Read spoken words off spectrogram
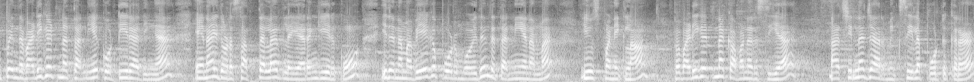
இப்போ இந்த வடிகட்டின தண்ணியை கொட்டிடாதீங்க ஏன்னா இதோட சத்தெல்லாம் இதில் இறங்கி இருக்கும் இதை நம்ம வேக போடும்பொழுது இந்த தண்ணியை நம்ம யூஸ் பண்ணிக்கலாம். இப்போ வடிகட்டின கவனரிசியை நான் சின்ன ஜார் மிக்சியில் போட்டுக்கிறேன்.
